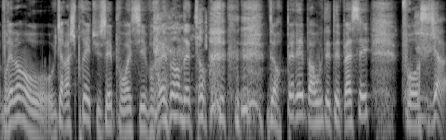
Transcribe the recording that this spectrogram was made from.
vraiment au, virage près, tu sais, pour essayer vraiment d'être de repérer par où t'étais passé, pour se dire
